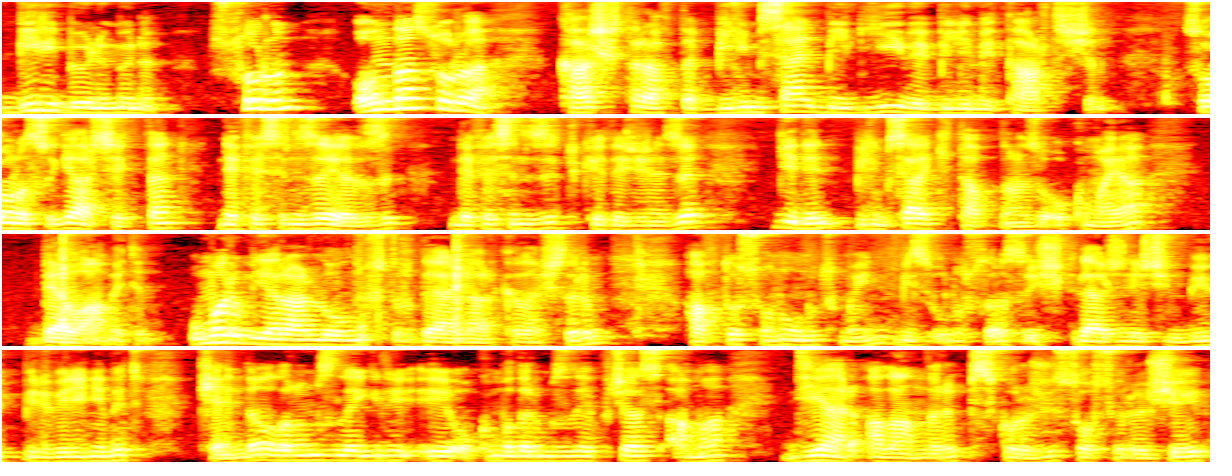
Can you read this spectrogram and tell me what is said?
Bir bölümünü. Sorun. Ondan sonra karşı tarafta bilimsel bilgiyi ve bilimi tartışın. Sonrası gerçekten nefesinize yazık, nefesinizi tüketeceğinize gidin bilimsel kitaplarınızı okumaya devam edin. Umarım yararlı olmuştur değerli arkadaşlarım. Hafta sonu unutmayın biz uluslararası ilişkilerciler için büyük bir veli nimet kendi alanımızla ilgili e, okumalarımızı da yapacağız ama diğer alanları psikoloji, sosyoloji,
